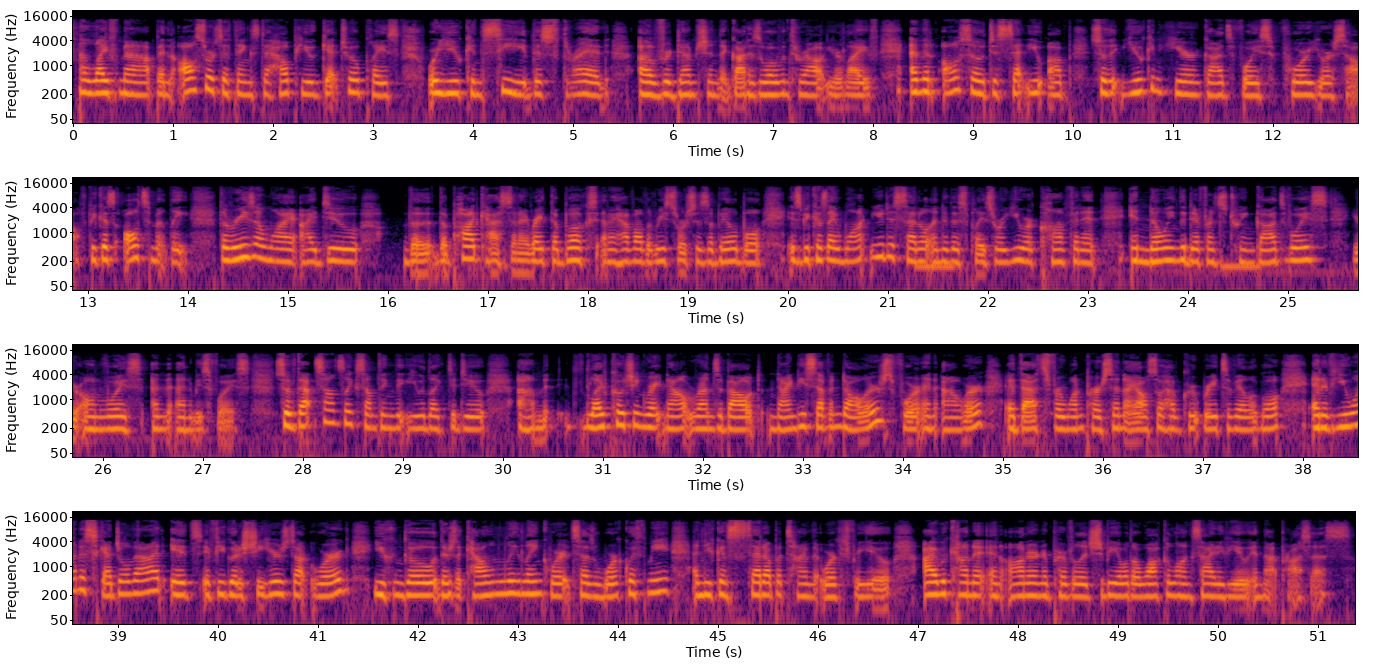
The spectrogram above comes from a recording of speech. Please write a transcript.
a life map and all sorts of things to help you get to a place where you can see this thread of redemption that God has woven throughout your life. And then also to set you up so that you can hear God's voice for yourself. Because ultimately, the reason why I do the the podcast and I write the books and I have all the resources available is because I want you to settle into this place where you are confident in knowing the difference between God's voice, your own voice, and the enemy's voice. So if that sounds like something that you would like to do, um, life coaching right now runs about ninety seven dollars for an hour. If that's for one person, I also have group rates available. And if you want to schedule that, it's if you go to shehears.org, you can go. There's a Calendly link where it says "Work with me," and you can set up a time that works for you. I would count it an honor and a privilege to be able to walk alongside of you in that process.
